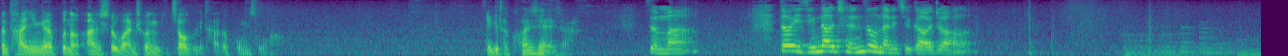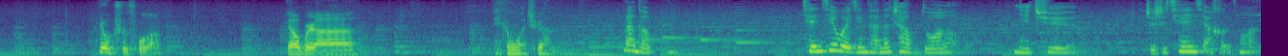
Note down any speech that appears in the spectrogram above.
那他应该不能按时完成你交给他的工作，你给他宽限一下。怎么，都已经到陈总那里去告状了？又吃醋了？要不然你跟我去啊？那倒不。前期我已经谈的差不多了，你去，只是签一下合同而已。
